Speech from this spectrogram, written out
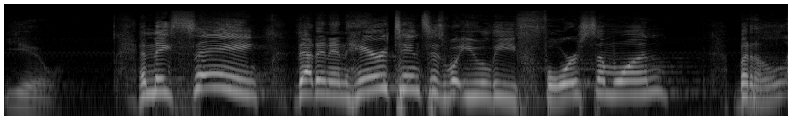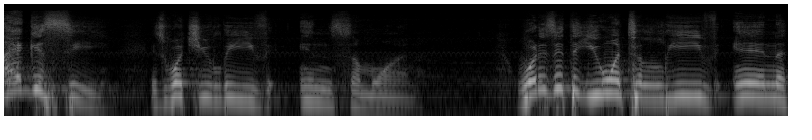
you? And they say that an inheritance is what you leave for someone, but a legacy is what you leave in someone. What is it that you want to leave in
